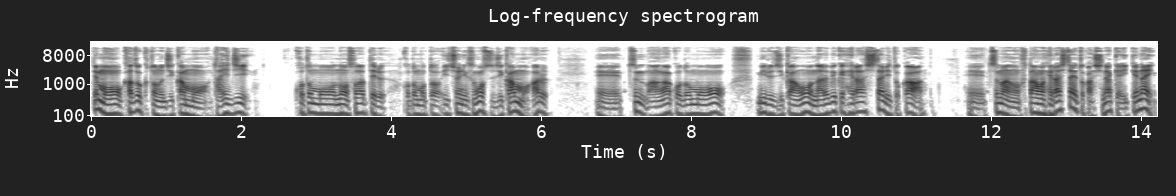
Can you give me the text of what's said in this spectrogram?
でも家族との時間も大事子供の育てる子供と一緒に過ごす時間もある、えー妻が子供を見る時間をなるべく減らしたりとか、えー妻の負担を減らしたりとかしなきゃいけない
